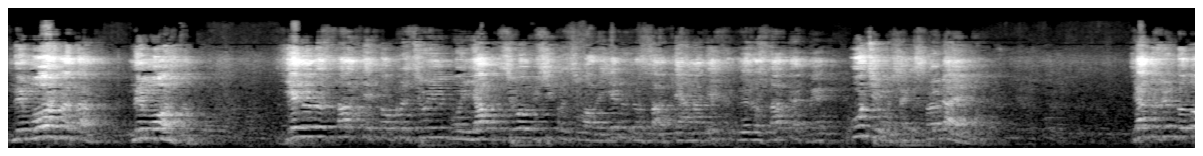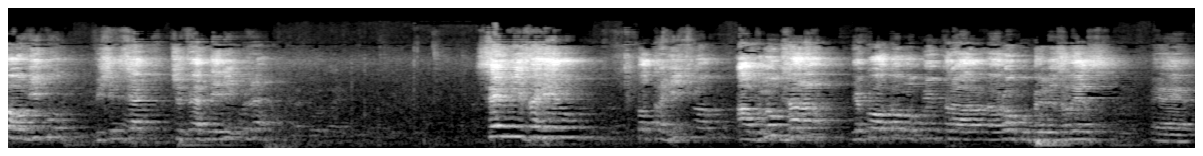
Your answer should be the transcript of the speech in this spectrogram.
Не можна так, не можна. Є недостатки, хто працює, бо я працював, всі працювали, є недостатки, а на тих недостатках ми учимося і справляємо. Я дожив до того віку, 84 рік вже. Син мій загинув, то трагічно, а внук зараз, якого тому півтора року привезли з е,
